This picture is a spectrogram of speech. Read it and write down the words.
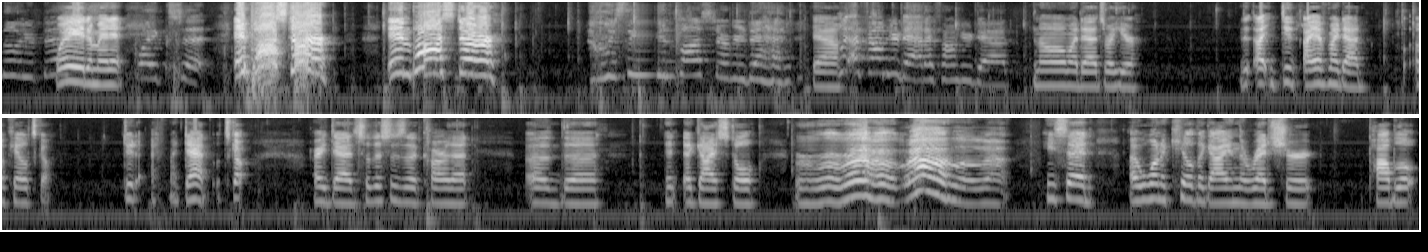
no, your dad Wait a minute. likes it. Imposter! Imposter! Who's the imposter of your dad? Yeah. Wait, I found your dad. I found your dad. No, my dad's right here. I dude, I have my dad. Okay, let's go. Dude, I have my dad. Let's go. All right, dad. So this is a car that uh, the a guy stole. He said, "I want to kill the guy in the red shirt, Pablo."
